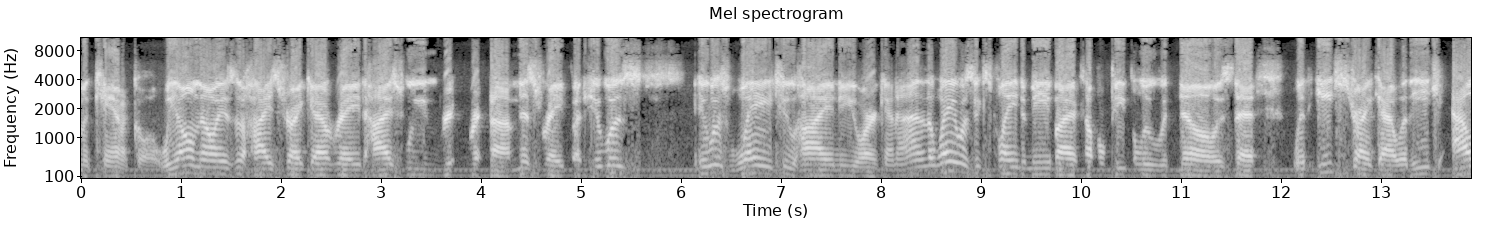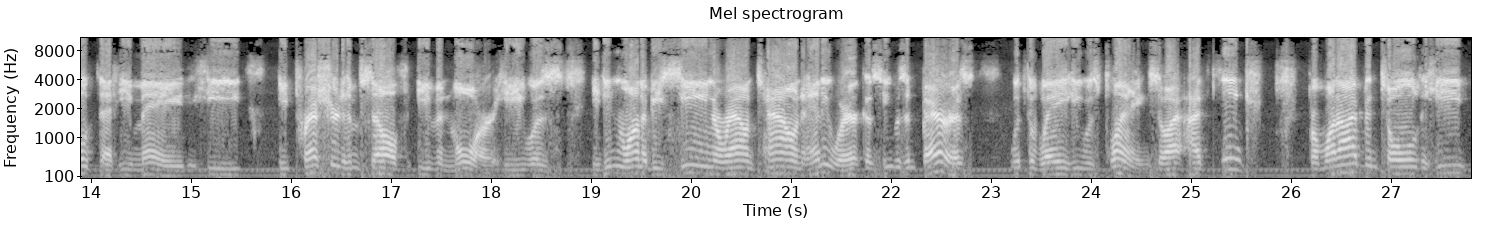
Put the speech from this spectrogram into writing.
mechanical. We all know he has a high strikeout rate, high swing uh, miss rate, but it was it was way too high in New York. And uh, the way it was explained to me by a couple people who would know is that with each strikeout, with each out that he made, he he pressured himself even more. He was he didn't want to be seen around town anywhere because he was embarrassed with the way he was playing. So I, I think, from what I've been told, he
